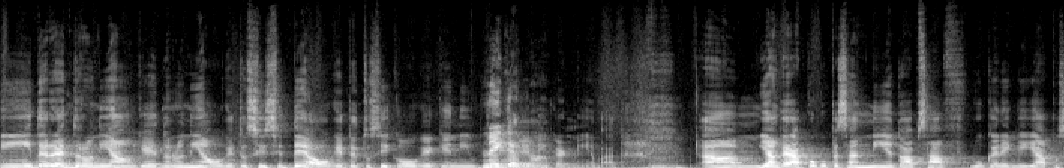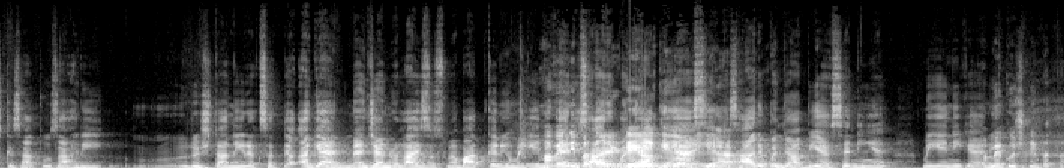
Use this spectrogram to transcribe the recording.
ادھر ادھروں نہیں آؤ گے ادھروں نہیں آؤ گے تو سیدھے آؤ گے تو تسی کہو گے کہ نہیں کرنی ہے بات۔ یا اگر آپ کو کوئی پسند نہیں ہے تو آپ صاف وہ کریں گے یا آپ اس کے ساتھ وہ ظاہری رشتہ نہیں رکھ سکتے۔ اگین میں جنرلائز اس میں بات کر رہی ہوں میں یہ نہیں ہمیں کہہ رہی سارے پنجابی ہے، ایسے. سارے پنجابی ایسے نہیں ہیں میں یہ نہیں کہہ ہمیں رہی۔ کچھ نہیں پتا۔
